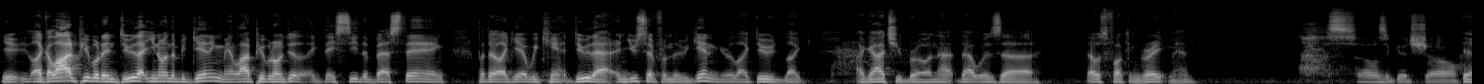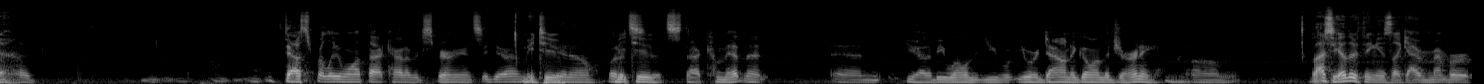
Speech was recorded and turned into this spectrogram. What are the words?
you like a lot of people didn't do that. You know, in the beginning, man, a lot of people don't do that. Like they see the best thing, but they're like, yeah, we can't do that. And you said from the beginning, you're like, dude, like, I got you, bro. And that that was uh that was fucking great, man. So it was a good show. Yeah. I desperately want that kind of experience again. Me too. You know, but Me it's too. it's that commitment, and you got to be willing. You you were down to go on the journey. Mm-hmm. Um, Well, that's the other thing is like I remember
